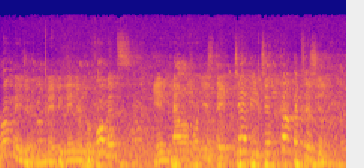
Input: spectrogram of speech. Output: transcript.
You may begin your performance in California State Championship competition.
